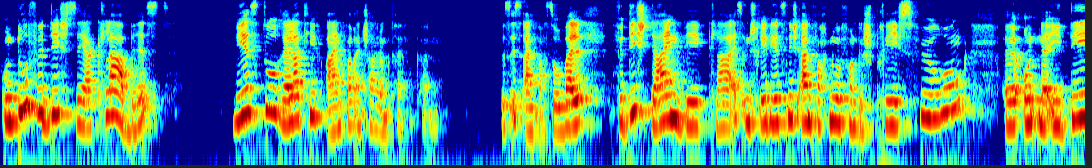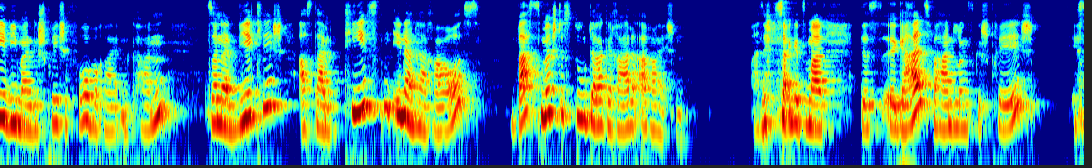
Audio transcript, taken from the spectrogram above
und du für dich sehr klar bist, wirst du relativ einfach Entscheidungen treffen können. Das ist einfach so, weil für dich dein Weg klar ist. Und ich rede jetzt nicht einfach nur von Gesprächsführung äh, und einer Idee, wie man Gespräche vorbereiten kann, sondern wirklich aus deinem tiefsten Innern heraus, was möchtest du da gerade erreichen? Also ich sage jetzt mal, das äh, Gehaltsverhandlungsgespräch ist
